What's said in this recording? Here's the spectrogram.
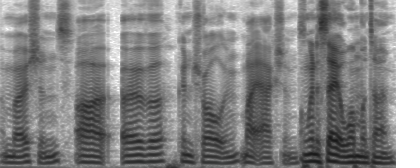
emotions are over controlling my actions. I'm going to say it one more time.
